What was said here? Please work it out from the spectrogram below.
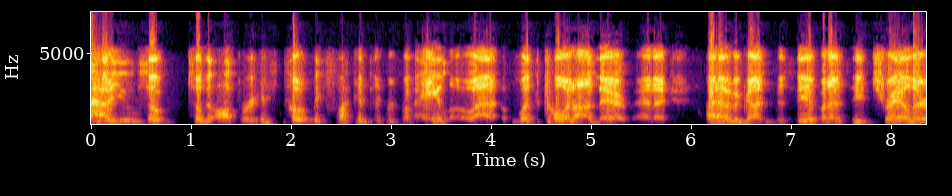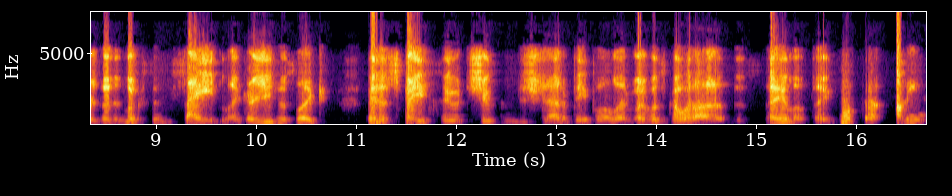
How do you so? So the offer is totally fucking different from Halo. What's going on there, man? I, I haven't gotten to see it, but I've seen trailers and it looks insane. Like, are you just like in a spacesuit shooting the shit out of people? And what, what's going on in this Halo thing? Well, I mean,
